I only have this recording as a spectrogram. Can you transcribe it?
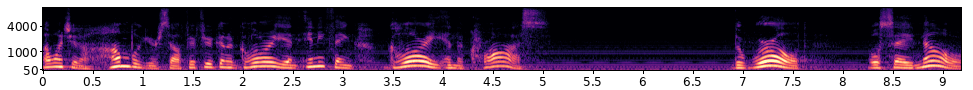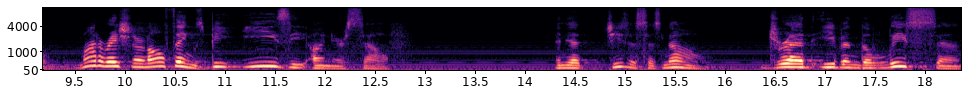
I want you to humble yourself. If you're going to glory in anything, glory in the cross. The world will say, No, moderation in all things, be easy on yourself. And yet Jesus says, No, dread even the least sin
